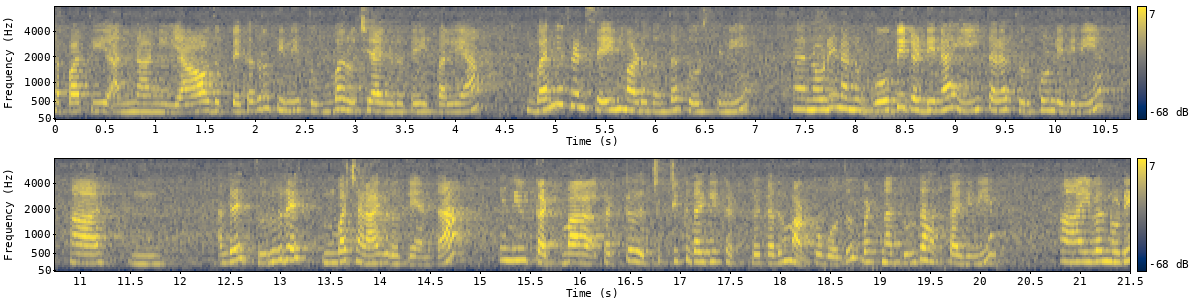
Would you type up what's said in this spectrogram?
ಚಪಾತಿ, ಅನ್ನ, ನೀವು ಯಾವುದಕ್ಕೆ ಬೇಕಾದರೂ ತಿನ್ನಿ, ತುಂಬ ರುಚಿಯಾಗಿರುತ್ತೆ ಈ ಪಲ್ಯ. ಬನ್ನಿ ಫ್ರೆಂಡ್ಸ್ ಹೇಗೆ ಮಾಡೋದು ಅಂತ ತೋರಿಸ್ತೀನಿ. ನೋಡಿ, ನಾನು ಗೋಬಿ ಗಡ್ಡಿನ ಈ ಥರ ತುರ್ಕೊಂಡಿದ್ದೀನಿ. ಅಂದರೆ ತುರಿದ್ರೆ ತುಂಬ ಚೆನ್ನಾಗಿರುತ್ತೆ ಅಂತ. ನೀವು ಕಟ್ ಮಾ ಕಟ್ಟು ಚಿಕ್ಕ ಚಿಕ್ಕದಾಗಿ ಕಟ್ಟಬೇಕಾದ್ರೂ ಮಾಡ್ಕೋಬೋದು, ಬಟ್ ನಾನು ತುರಿದು ಹಾಕ್ತಾಯಿದ್ದೀನಿ ಇವಾಗ ನೋಡಿ,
